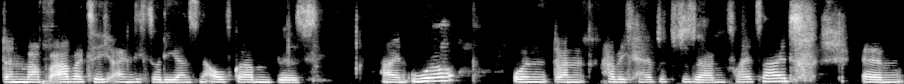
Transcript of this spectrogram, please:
dann bearbeite ich eigentlich so die ganzen Aufgaben bis 1 Uhr. Und dann habe ich halt sozusagen Freizeit. Ähm,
